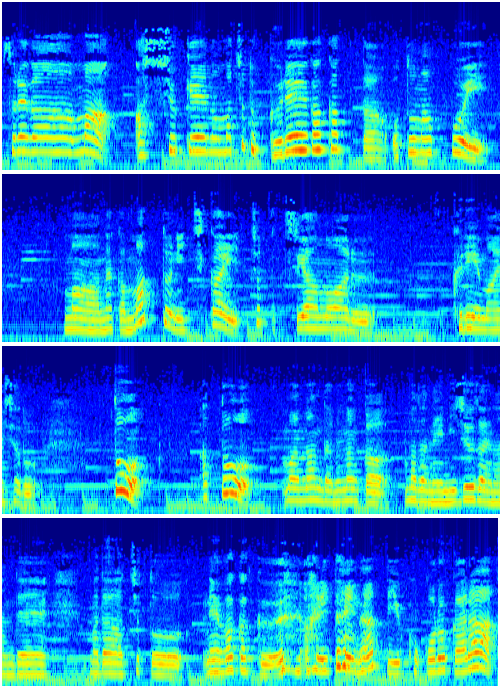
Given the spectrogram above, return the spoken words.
それが、まあ、アッシュ系の、まあ、ちょっとグレーがかった大人っぽい、まあ、なんかマットに近い、ちょっとツヤのあるクリームアイシャドウ。と、あと、まあなんだろう、なんか、まだね、20代なんで、まだちょっとね、若く ありたいなっていう心から、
